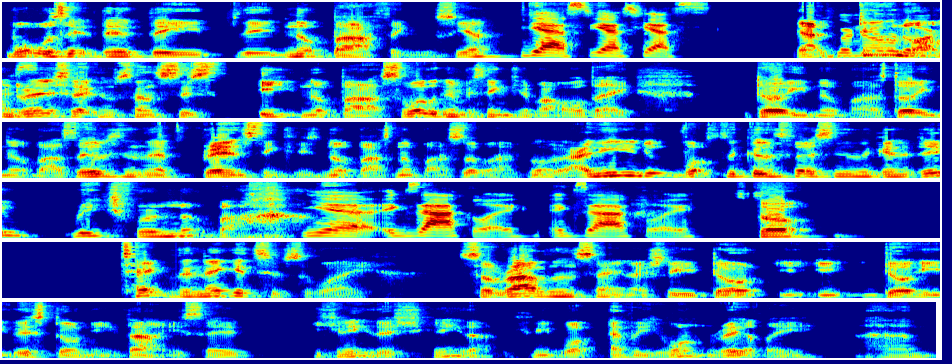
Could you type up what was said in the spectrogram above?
what was it the the the nut bar things yeah Yes, yes, yes. yeah do not under any circumstances eat nut bars so what they're going to be thinking about all day don't eat nut bars don't eat nut bars the only thing their brain's thinking is nut bars nut bars nut bars, nut bars. and you what's the first thing they're going to do reach for a nut bar Yeah, exactly. Exactly. so take the negatives away so rather than saying actually don't you, you don't eat this don't eat that you say you can eat this you can eat that you can eat whatever you want really um,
